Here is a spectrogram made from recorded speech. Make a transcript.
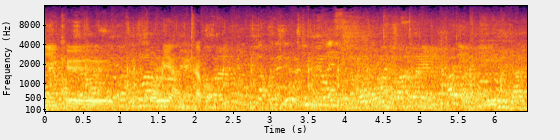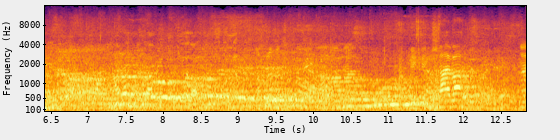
นี่คือโคเรียนครับผมได้ปะได้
